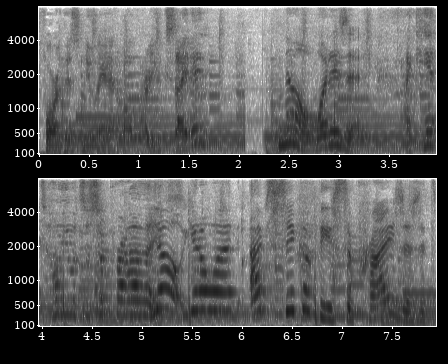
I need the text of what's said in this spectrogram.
for this new animal. Are you excited? No, what is it? I can't tell you, it's a surprise. No, you know what? I'm sick of these surprises. It's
